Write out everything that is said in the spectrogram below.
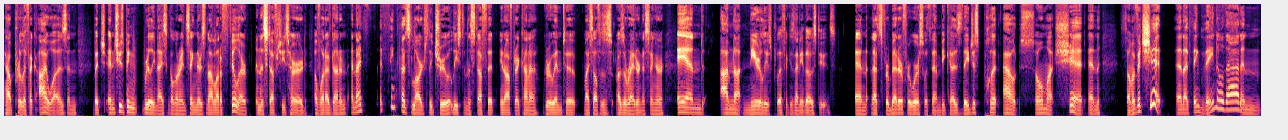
how prolific I was, and but and she was being really nice and complimentary and saying there's not a lot of filler in the stuff she's heard of what I've done, and and I I think that's largely true, at least in the stuff that you know after I kind of grew into myself as as a writer and a singer, and I'm not nearly as prolific as any of those dudes. And that's for better or for worse with them because they just put out so much shit and some of it's shit. And I think they know that and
